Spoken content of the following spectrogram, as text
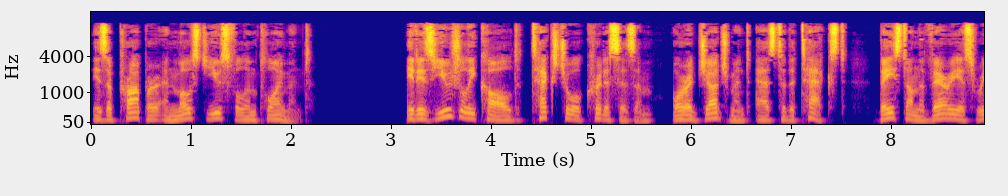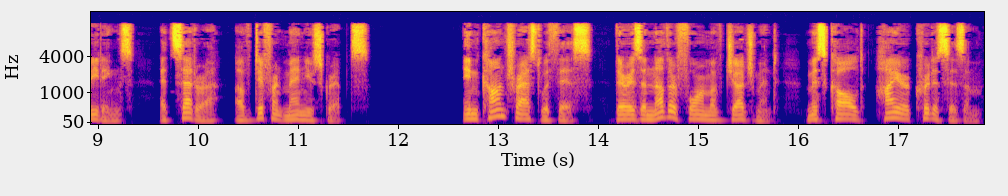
is a proper and most useful employment. It is usually called textual criticism, or a judgment as to the text, based on the various readings, etc., of different manuscripts. In contrast with this, there is another form of judgment, miscalled higher criticism,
